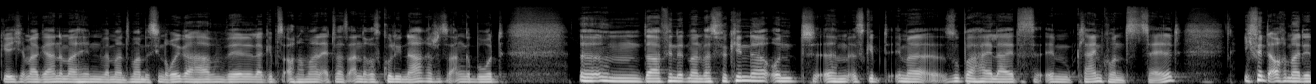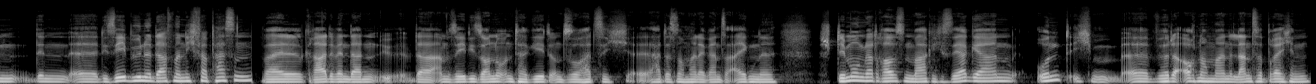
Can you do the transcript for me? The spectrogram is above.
gehe ich immer gerne mal hin, wenn man es mal ein bisschen ruhiger haben will. Da gibt es auch nochmal ein etwas anderes kulinarisches Angebot. Ähm, da findet man was für Kinder und ähm, es gibt immer super Highlights im Kleinkunstzelt. Ich finde auch immer den, den, äh, die Seebühne darf man nicht verpassen, weil gerade wenn dann da am See die Sonne untergeht und so hat sich, äh, hat das nochmal eine ganz eigene Stimmung da draußen, mag ich sehr gern. Und ich äh, würde auch nochmal eine Lanze brechen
